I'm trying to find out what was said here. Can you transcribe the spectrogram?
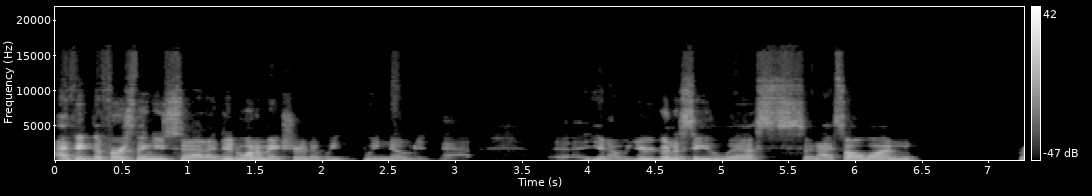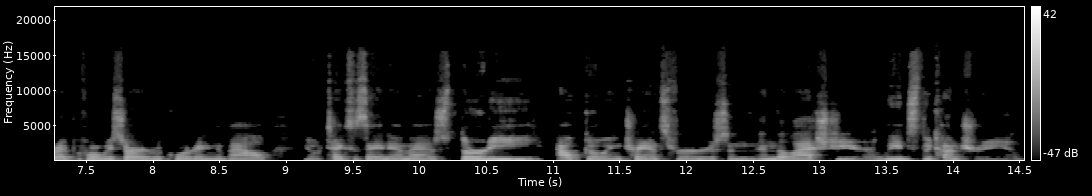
I think the first thing you said, I did want to make sure that we, we noted that you know, you're going to see lists, and I saw one right before we started recording about you know Texas A&M has 30 outgoing transfers in, in the last year, leads the country, and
